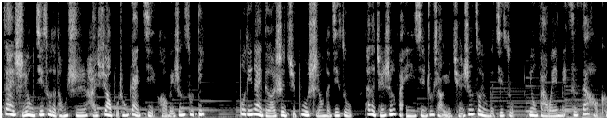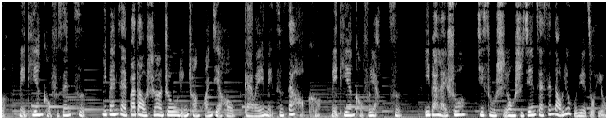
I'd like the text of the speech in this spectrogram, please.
在使用激素的同时，还需要补充钙剂和维生素 D。布地奈德是局部使用的激素，它的全身反应显著小于全身作用的激素，用法为每次三毫克，每天口服三次。一般在八到十二周临床缓解后，改为每次三毫克，每天口服两次。一般来说，激素使用时间在三到六个月左右，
